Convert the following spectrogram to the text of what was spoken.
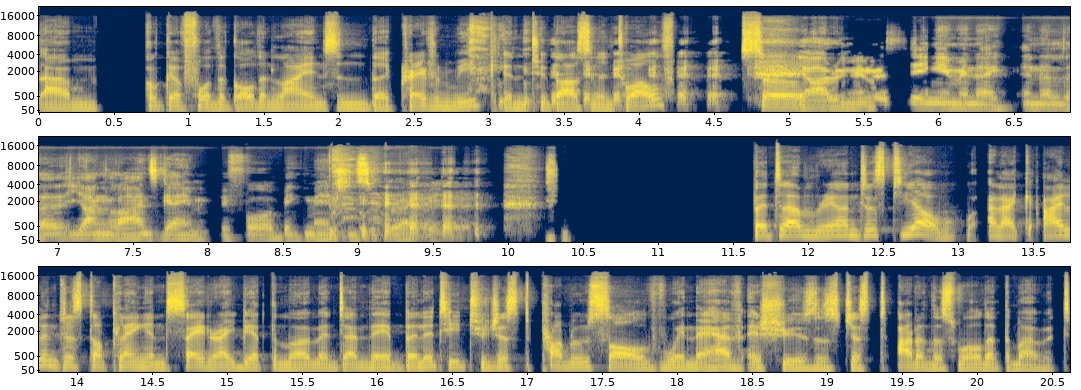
um, hooker for the Golden Lions in the Craven Week in 2012. So yeah, I remember seeing him in a in a young Lions game before a big match in Super Rugby. But um, just yeah, like Ireland just are playing insane rugby at the moment, and their ability to just problem solve when they have issues is just out of this world at the moment.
